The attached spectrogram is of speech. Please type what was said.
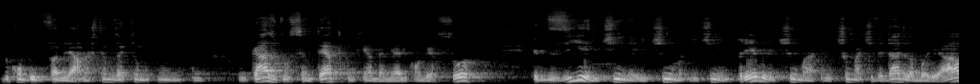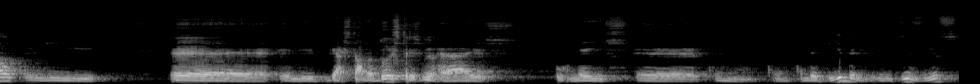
do convívio familiar. Nós temos aqui um, um, um caso de um sem-teto com quem a Daniela conversou, que ele dizia, ele tinha, ele tinha, ele tinha emprego, ele tinha uma, ele tinha uma atividade laboral, ele, é, ele gastava dois, três mil reais por mês é, com, com, com, bebida, ele, ele diz isso,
